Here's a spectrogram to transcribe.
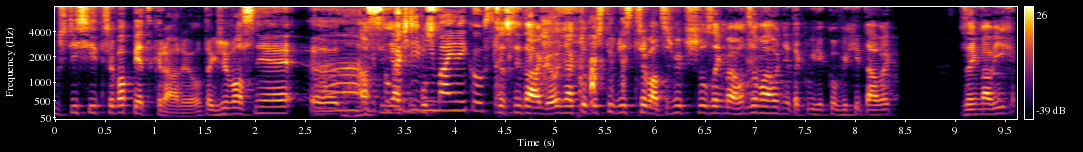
pustí si ji třeba pětkrát, jo. Takže vlastně uh, ah, asi nějak každý post... jiný kousek. Přesně tak, jo. Nějak to postupně střeba, což mi přišlo zajímavé. Honza má hodně takových jako vychytávek zajímavých.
